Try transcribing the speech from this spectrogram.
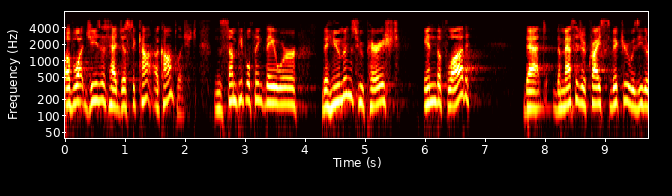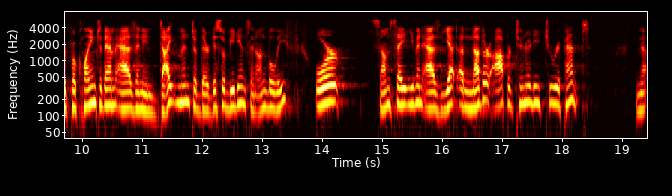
of what Jesus had just accomplished. And some people think they were the humans who perished in the flood, that the message of Christ's victory was either proclaimed to them as an indictment of their disobedience and unbelief, or some say even as yet another opportunity to repent. Now,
